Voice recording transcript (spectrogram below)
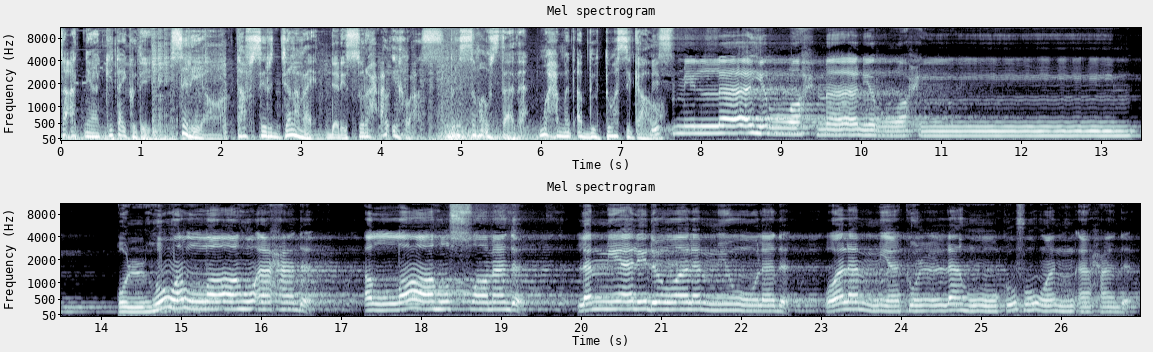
Saatnya kita ikuti serial Tafsir Jalalain dari Surah Al-Ikhlas bersama Ustaz Muhammad Abdul Tuasikal. Bismillahirrahmanirrahim. Qul huwallahu ahad. Allahus samad. Lam yalid wa lam yulad lam yakul lahu kufuwan ahad.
